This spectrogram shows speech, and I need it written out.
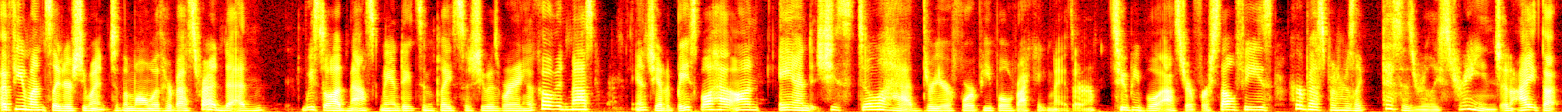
a few months later, she went to the mall with her best friend, and we still had mask mandates in place. So she was wearing a COVID mask and she had a baseball hat on, and she still had three or four people recognize her. Two people asked her for selfies. Her best friend was like, This is really strange. And I thought,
